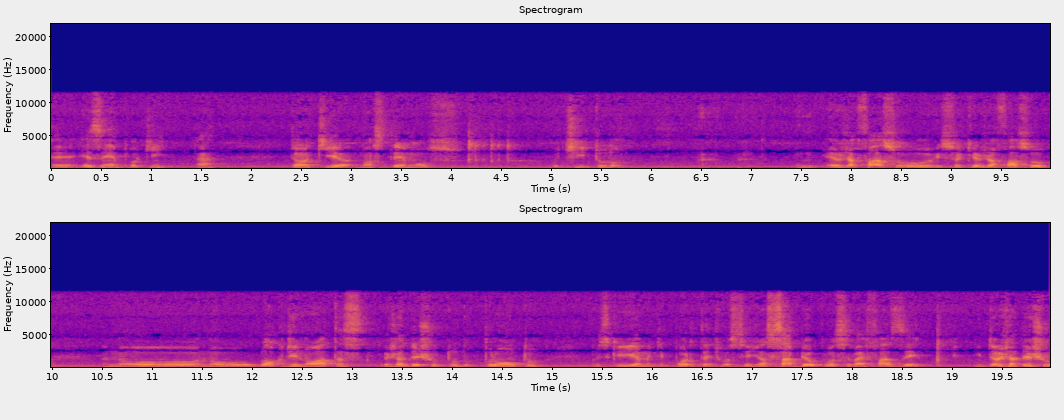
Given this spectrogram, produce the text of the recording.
é, exemplo aqui, tá? Então aqui, ó, nós temos o título, eu já faço, isso aqui eu já faço no, no bloco de notas, eu já deixo tudo pronto, por isso que é muito importante você já saber o que você vai fazer, então eu já deixo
